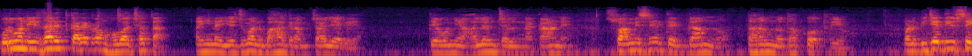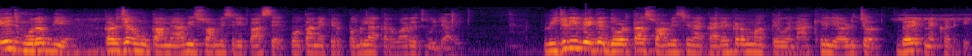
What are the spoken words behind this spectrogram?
પૂર્વ નિર્ધારિત કાર્યક્રમ હોવા છતાં અહીંના યજમાન બહાગ્રામ ચાલ્યા ગયા. તેઓની હલનચલનના કારણે સ્વામીશ્રીને તે ગામનો ધર્મનો ધક્કો થયો. પણ બીજે દિવસે એ જ મુરબ્બીએ કરજણ મુકામે આવી સ્વામીશ્રી પાસે પોતાને ઘેર પગલા કરવા રજ ગુજારી. વીજળી વેગે દોડતા સ્વામીશ્રીના કાર્યક્રમમાં તેઓએ નાખેલી અડચણ દરેકને ખટકી.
